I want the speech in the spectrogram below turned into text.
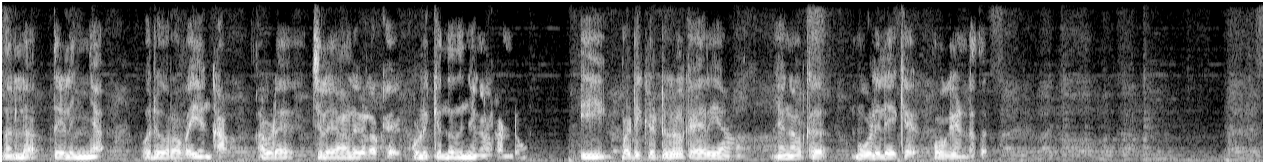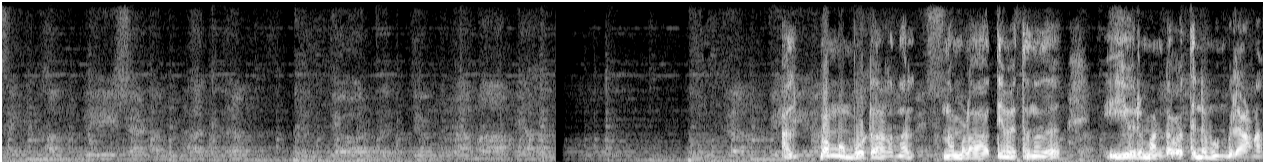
നല്ല തെളിഞ്ഞ ഒരു ഉറവയും കാണാം. അവിടെ ചില ആളുകളൊക്കെ കുളിക്കുന്നത് ഞങ്ങൾ കണ്ടു. ഈ പടിക്കെട്ടുകൾ കയറിയാണ് ഞങ്ങൾക്ക് മുകളിലേക്ക് പോകേണ്ടത്. അല്പം മുമ്പോട്ട് നടന്നാൽ നമ്മൾ ആദ്യം എത്തുന്നത് ഈ ഒരു മണ്ഡപത്തിന്റെ മുമ്പിലാണ്.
